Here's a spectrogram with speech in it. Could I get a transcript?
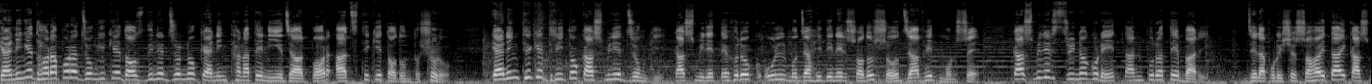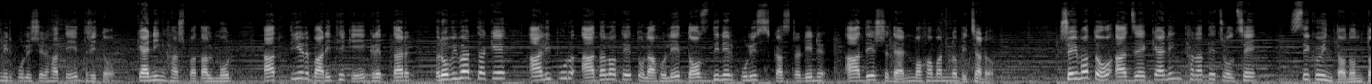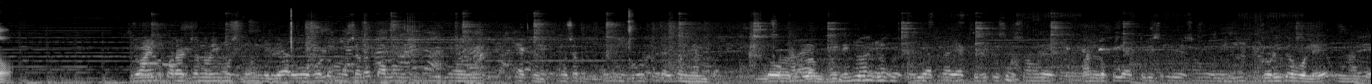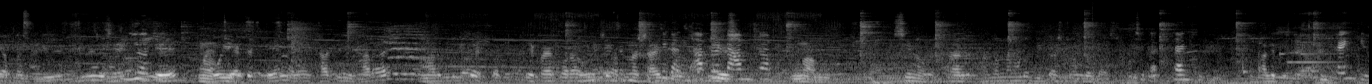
ক্যানিংয়ে ধরা পড়া জঙ্গিকে দশ দিনের জন্য ক্যানিং থানাতে নিয়ে যাওয়ার পর আজ থেকে তদন্ত শুরু। ক্যানিং থেকে ধৃত কাশ্মীরের জঙ্গি কাশ্মীরে তেহরক উল মুজাহিদিনের সদস্য জাভেদ মোর্শে কাশ্মীরের শ্রীনগরে তানপুরাতে বাড়ি। জেলা পুলিশের সহায়তায় কাশ্মীর পুলিশের হাতে ধৃত। ক্যানিং হাসপাতাল মোড় আত্মীয়ের বাড়ি থেকে গ্রেপ্তার। রবিবার তাকে আলিপুর আদালতে তোলা হলে দশ দিনের পুলিশ কাস্টাডির আদেশ দেন মহামান্য বিচারক। সেই মতো আজ ক্যানিং থানাতে চলছে সিকুইন তদন্ত। জয়েন করার জন্য ওই মুসলিম লীগে আর ও হলো আলম এক মিনিট মোশারফ তো ওখানে বিভিন্ন এই আপনার অ্যাক্টিভিটিসের সঙ্গে আনলফুল অ্যাক্টিভিটিসের সঙ্গে জড়িত বলে ওনাকে আপনার ওই একটা টেন এবং থার্টিন ধারায় ওনার বিরুদ্ধে এফআইআর করা হয়েছে আপনার ঠিক আপনার নামটা? শ্রীনগর আর আমার নাম হলো বিকাশ চন্দ্র দাস। ঠিক আছে thank you Alipur. Thank you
